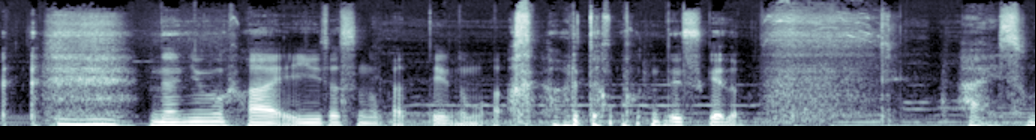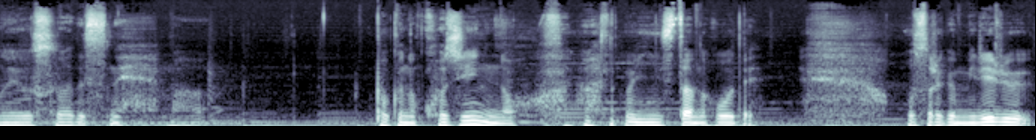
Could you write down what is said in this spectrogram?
何を、はい、言い出すのかっていうのも あると思うんですけど。はいその様子はですねまあ僕の個人のあのインスタの方でおそらく見れる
